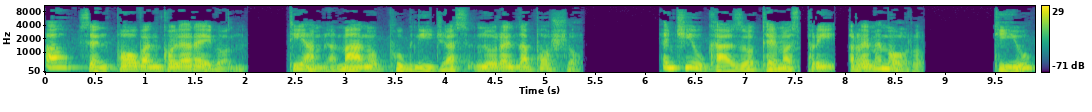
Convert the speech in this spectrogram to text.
au sen povan coleregon, tiam la mano pugnigas nur en la posho. En ciu caso temas pri rememoro. Tiu,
